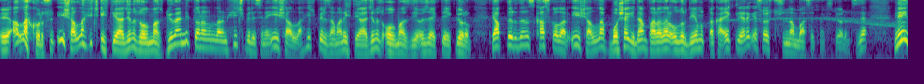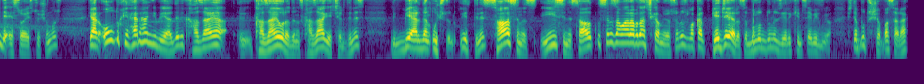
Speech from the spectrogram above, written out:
Ee, Allah korusun inşallah hiç ihtiyacınız olmaz. Güvenlik donanımlarının hiçbirisine inşallah hiçbir zaman ihtiyacınız olmaz diye özellikle ekliyorum. Yaptırdığınız kaskolar inşallah boşa giden paralar olur diye mutlaka ekleyerek SOS tuşundan bahsetmek istiyorum size. Neydi SOS tuşumuz? Yani oldu ki herhangi bir yerde bir kazaya kazaya uğradınız, kaza geçirdiniz bir yerden uçtunuz, gittiniz. Sağsınız, iyisiniz, sağlıklısınız ama arabadan çıkamıyorsunuz. Fakat gece yarısı bulunduğunuz yeri kimse bilmiyor. İşte bu tuşa basarak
